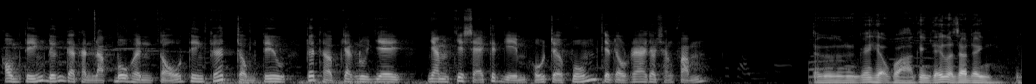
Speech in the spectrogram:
ông Tiến đứng ra thành lập mô hình tổ liên kết trồng tiêu kết hợp chăn nuôi dê nhằm chia sẻ kinh nghiệm hỗ trợ vốn tìm đầu ra cho sản phẩm. Từ cái hiệu quả kinh tế của gia đình thì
